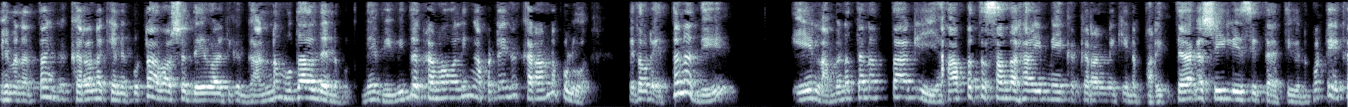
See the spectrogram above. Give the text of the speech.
එහෙම නැත්නම් කරන කෙනෙකුට අවශ්‍ය දේවල් ටික ගන්න මුදල් දෙන්න පුළුවන්. මේ විවිධ ක්‍රම වලින් අපිට ඒක කරන්න පුළුවන්. එතකොට එතනදී ඒ ලබන තනත්තාගේ යහපත සඳහායි මේක කරන්න කියන පරිත්‍යාගශීලී සිත ඇති වෙනකොට ඒක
